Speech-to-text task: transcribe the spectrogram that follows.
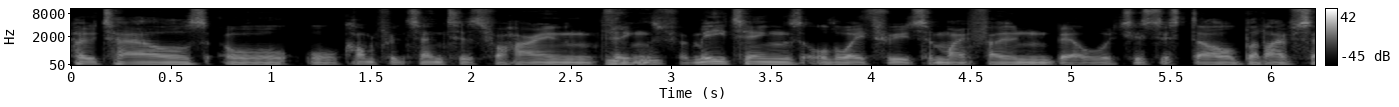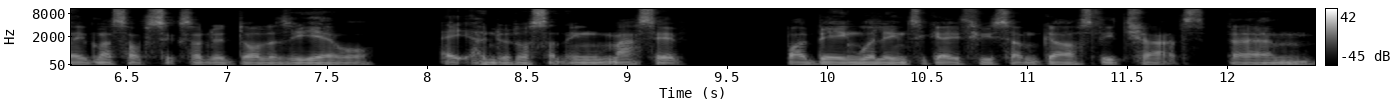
hotels or, or conference centers for hiring things mm-hmm. for meetings all the way through to my phone bill, which is just dull, but I've saved myself $600 a year or 800 or something massive by being willing to go through some ghastly chat um,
